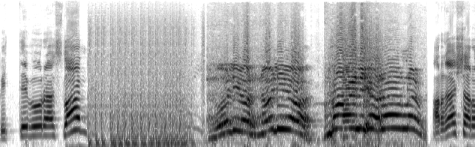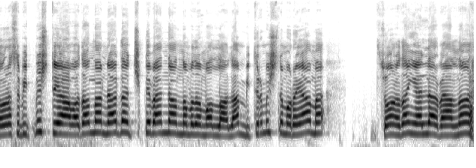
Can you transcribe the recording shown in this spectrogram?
Bitti burası lan! Ne oluyor? Ne oluyor? Ne oluyor oğlum? Arkadaşlar orası bitmişti ya. Adamlar nereden çıktı ben de anlamadım vallahi. Lan bitirmiştim orayı ama sonradan geldiler ben anlamadım.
